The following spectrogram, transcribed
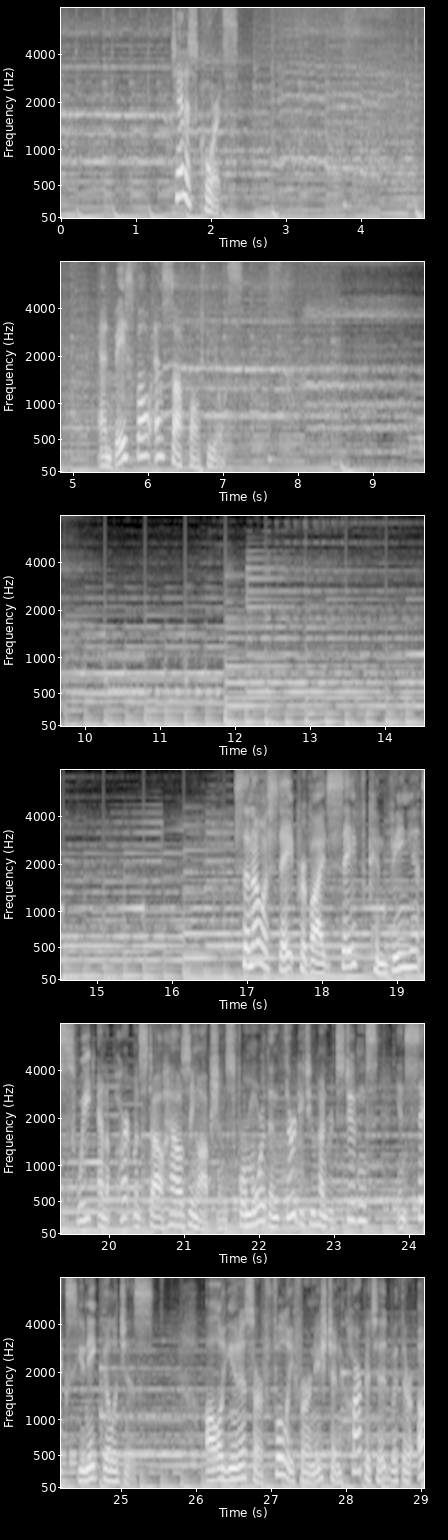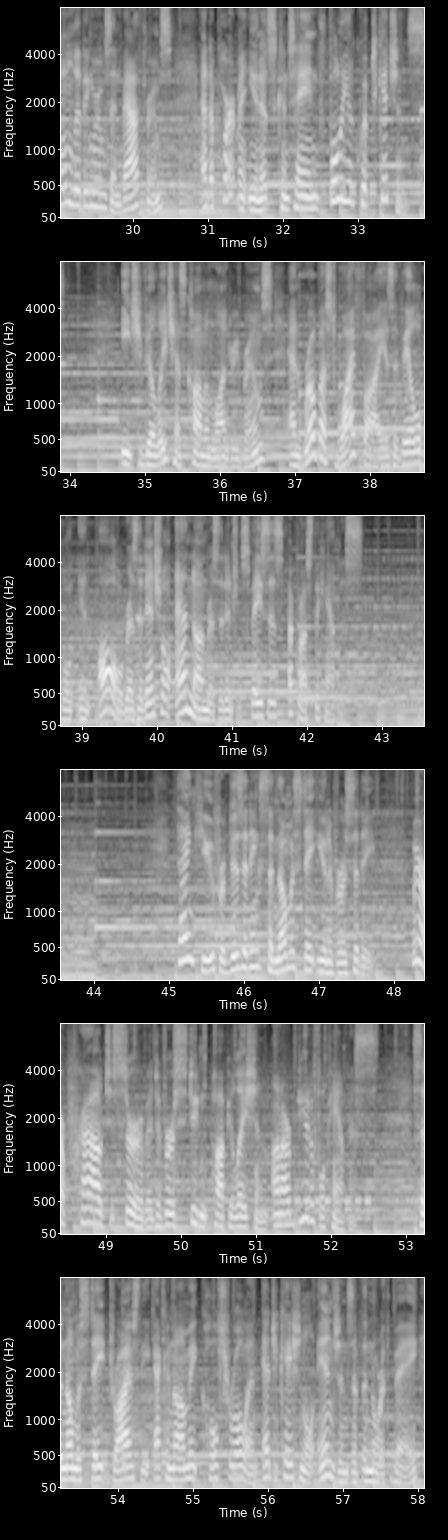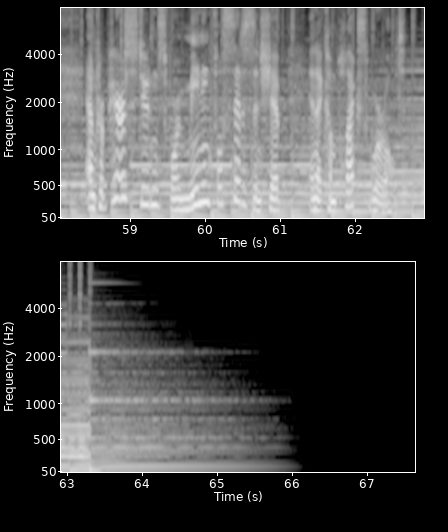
tennis courts, and baseball and softball fields. Sonoma State provides safe, convenient, suite, and apartment style housing options for more than 3,200 students in six unique villages. All units are fully furnished and carpeted with their own living rooms and bathrooms, and apartment units contain fully equipped kitchens. Each village has common laundry rooms, and robust Wi Fi is available in all residential and non residential spaces across the campus. Thank you for visiting Sonoma State University. We are proud to serve a diverse student population on our beautiful campus. Sonoma State drives the economic, cultural, and educational engines of the North Bay and prepares students for meaningful citizenship in a complex world.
